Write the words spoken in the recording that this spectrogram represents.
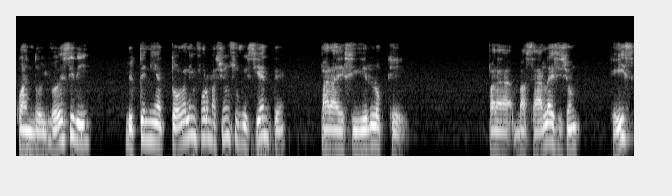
cuando yo decidí, yo tenía toda la información suficiente para decidir lo que, para basar la decisión que hice.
